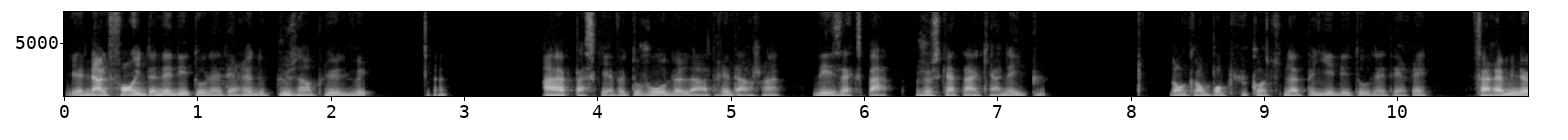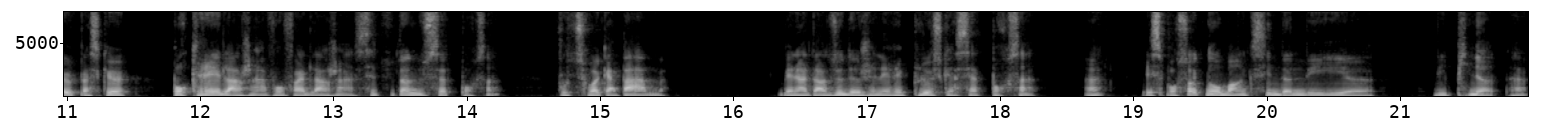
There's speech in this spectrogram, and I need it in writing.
Dans le fond, il donnait des taux d'intérêt de plus en plus élevés. Hein? Ah, parce qu'il y avait toujours de l'entrée d'argent des expats jusqu'à temps qu'il n'y en ait plus. Donc, ils n'ont pas pu continuer à payer des taux d'intérêt faramineux parce que pour créer de l'argent, il faut faire de l'argent. Si tu donnes du 7% il faut que tu sois capable, bien entendu, de générer plus que 7% hein? Et c'est pour ça que nos banques ici donnent des, euh, pinottes, hein?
